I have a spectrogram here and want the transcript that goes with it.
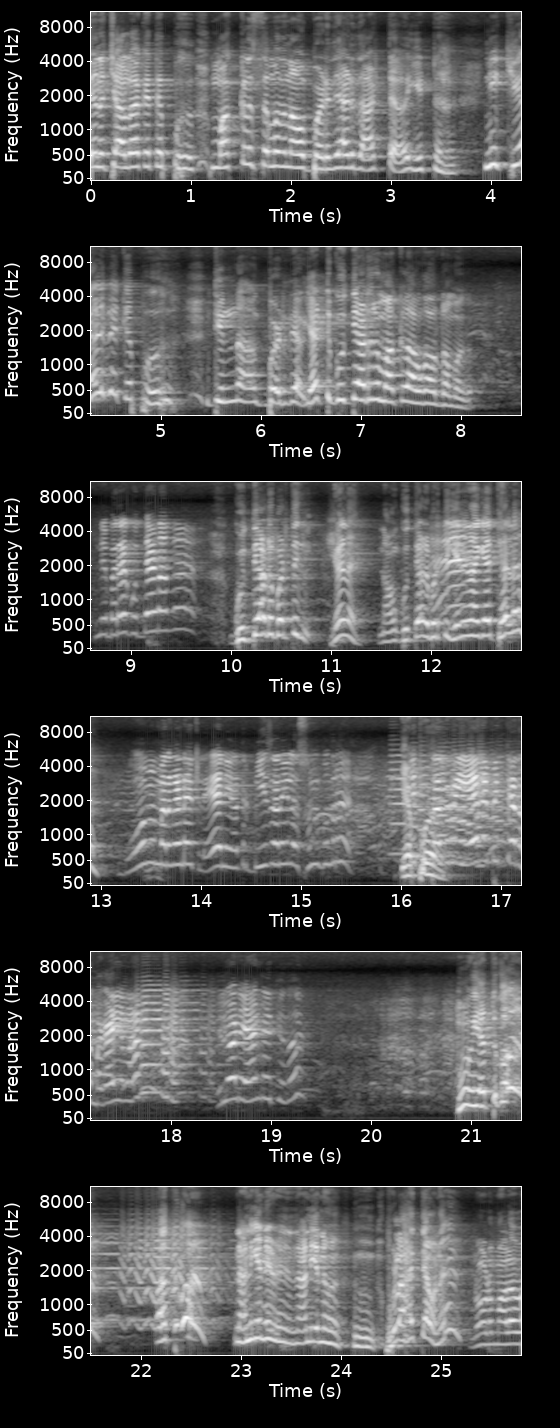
ಏನು ಚಾಲು ಆಕೈತಪ್ಪ? ಮಕ್ಕಳ ಸಂಬಂಧ ನಾವು ಬಡ್ದಾಡಿದ ಅಟ್ಟ ಇಟ್ಟ. ನೀ ಕೇಳ್ಬೇಕಪ್ಪ? ದಿನ ಬಡ್ದ ಎಷ್ಟು ಗುದ್ದಾಡಿದ್ರು ಮಕ್ಳು ಅವಾಗ ನಮಗೆ. ನೀ ಬರೇ ಗುದ್ದಾಡೋದು. ಗುದ್ದಾಡು ಬರ್ತೀವಿ ಹೇಳ ನಾವು ಗುದ್ದಾಡಿ ಬರ್ತೀವಿ ಏನೇನಾಗೈತೆ ಹೇಳ. ಭೂಮಿ ಮರಗಂಡೈತ್ಲೆ ನೀನ್ ಹತ್ರ ಬೀಜನ ಇಲ್ಲ ಸುಮ್ ಕುಂದ್ರ. ಯಪ್ಪ ಏನು ಬಿತ್ತಾನ ಮಗ ಇವ ಇಲ್ಲ ನೋಡಿ ಹೆಂಗೈತಿ ಇದು. ಹ್ಞೂ ಎತ್ಕೋ. ಎತ್ಕೋ ನನಗೇನು ನಾನೇನು ಹುಳ ಹತ್ಯಾವನ ನೋಡು ಮಾಡವ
